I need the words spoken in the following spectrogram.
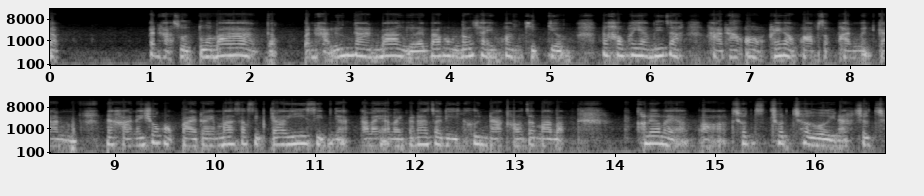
กับปัญหาส่วนตัวบ้างกับ ปัญหาเรื่องงานบ้างหรืออะไรบ้างมันต้องใช้ความคิดเยอะแล้วเขาพยายามที่จะหาทางออกให้กับความสัมพันธ์เหมือนกันนะคะ ในช่วงของปลายไตรมาสสักสิบเก้ายี่สิบเนี่ยอะไรอะไรก็น่าจะดีขึ้นนะเขาจะมาแบบเขาเรียกอะไรอะชดชดเชยนะชดเช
